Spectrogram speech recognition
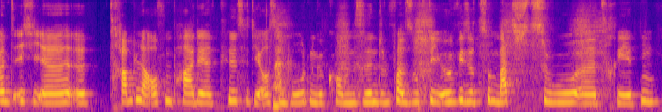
und ich äh, äh, trample auf ein paar der Pilze, die aus dem Boden gekommen sind und versuche die irgendwie so zu Matsch zu äh, treten.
